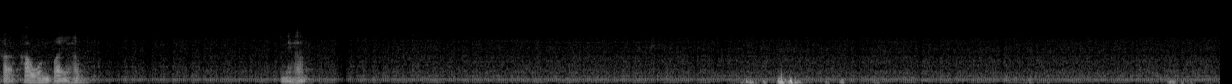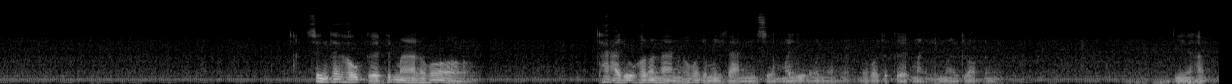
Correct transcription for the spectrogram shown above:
คละเคล้ากันไปครับ นี่ครับ ซึ่งถ้าเขาเกิดขึ้นมาแล้วก็ ถ้าอายุเขานานๆเขาก็จะมีการเสื่อมอายุแล้วนะครับแล้วก็จะเกิดใหม่ขึ้นมาอีกรอบหนึ่งนี่นะครับ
